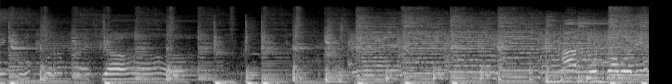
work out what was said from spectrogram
minggu remaja Aduh kau ini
